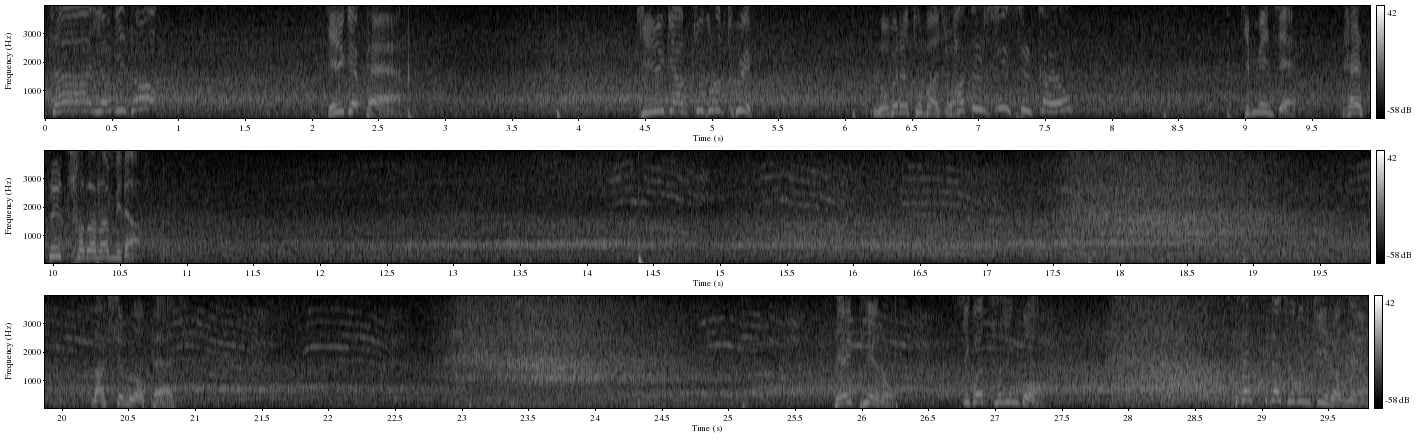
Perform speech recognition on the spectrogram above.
자, 여기서 길게 패스. 길게 앞쪽으로 투입. 로베르토 바조. 받을 수 있을까요? 김민재 패스 차단합니다. 막심 로페즈 델 피에로 찍어 찾은 공 패스가 조금 길었네요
